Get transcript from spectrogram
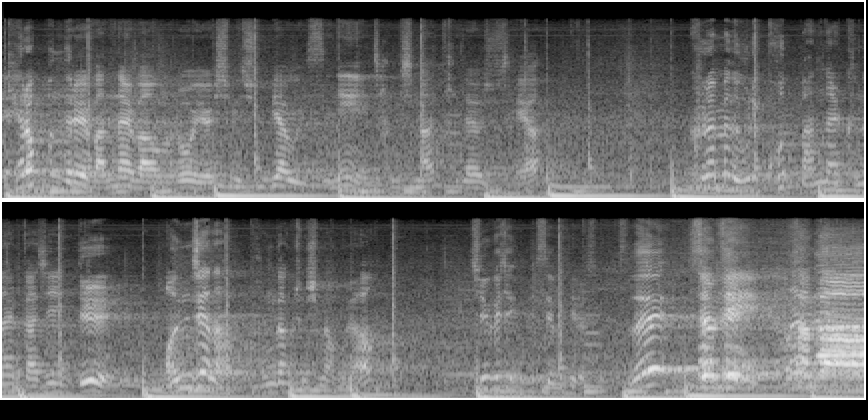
캐럿분들을 만날 마음으로 열심히 준비하고 있으니 잠시만 기다려주세요. 그러면 우리 곧 만날 그날까지 늘 언제나 건강 조심하고요. 지금까지 세븐틴이었습니다. 네. 세븐틴! 감사합니다.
